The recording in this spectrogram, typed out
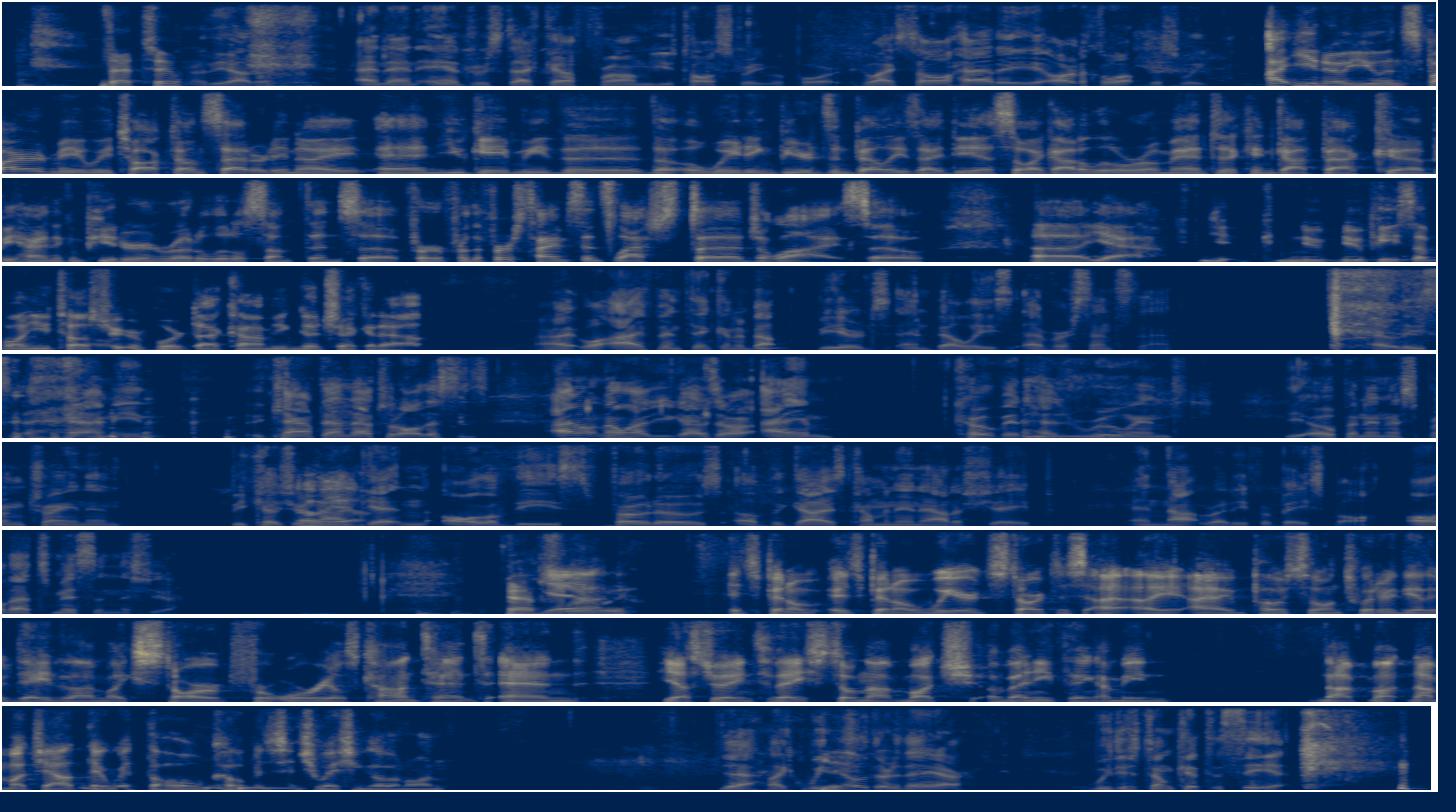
that too. one or the other. And then Andrew Stetka from Eutaw Street Report, who I saw had a article up this week. I, you know, you inspired me. We talked on Saturday night, and you gave me the the awaiting beards and bellies idea. So I got a little romantic and got back uh, behind the computer and wrote a little something. So for for the first time since last uh, July. So uh, yeah, new new piece up on EutawStreetReport.com. You can go check it out. All right. Well, I've been thinking about beards and bellies ever since then. At least, I mean, the countdown. That's what all this is. I don't know how you guys are. I am. COVID has ruined the open opening a spring training because you're Oh, not yeah. getting all of these photos of the guys coming in out of shape and not ready for baseball. All that's missing this year. Absolutely. It's been a it's been a weird start to. I I posted on Twitter the other day that I'm like starved for Orioles content, and yesterday and today still not much of anything. I mean, not mu- not much out there with the whole COVID situation going on. Yeah, like we Yeah. know they're there, we just don't get to see it.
